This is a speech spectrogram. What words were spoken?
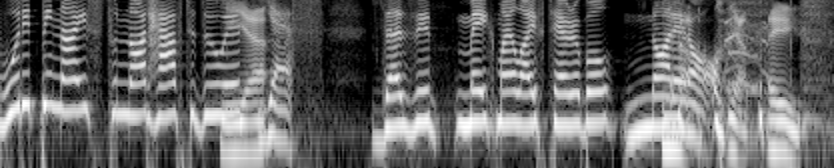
would it be nice to not have to do it? Yeah. Yes. Does it make my life terrible? Not at all. Yeah, isso.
